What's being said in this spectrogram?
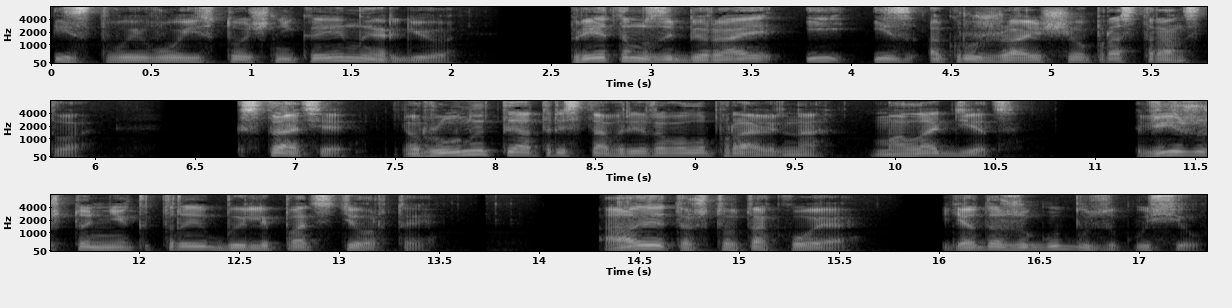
из твоего источника энергию, при этом забирая и из окружающего пространства. Кстати, руны ты отреставрировала правильно. Молодец. Вижу, что некоторые были подстерты. А это что такое? Я даже губу закусил.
